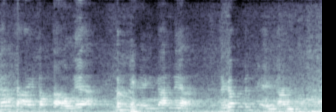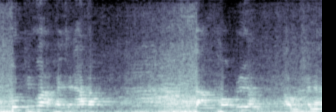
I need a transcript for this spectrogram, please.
กระต่ายกับเต่าเนี่ยมันแข่งกันเนี่ยนะครับมันแข่งกัน คุณคิดว่าใครชนะครับ ตามท้องเรื่องเต่าชนะ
